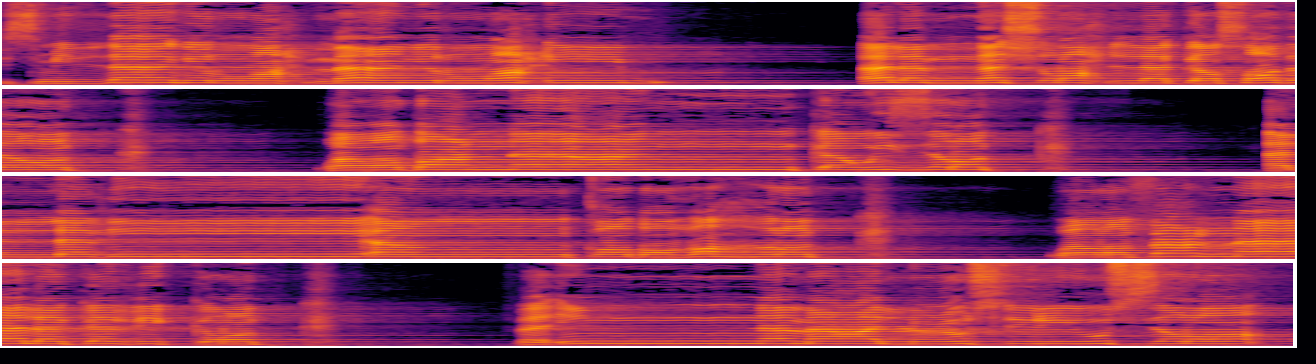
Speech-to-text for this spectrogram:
بسم الله الرحمن الرحيم. ألم نشرح لك صدرك ووضعنا عنك وزرك الذي أنقض ظهرك ورفعنا لك ذكرك فإن مع العسر يسرا.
